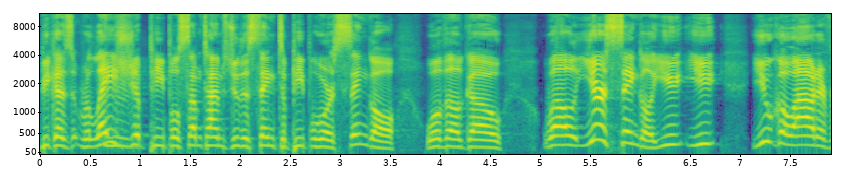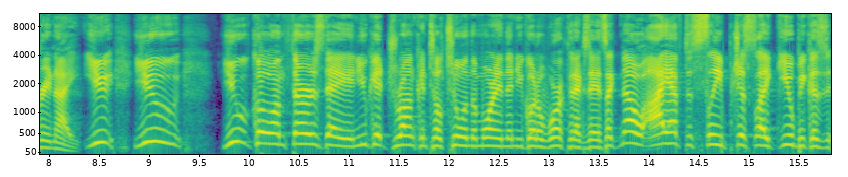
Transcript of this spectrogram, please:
Because relationship mm-hmm. people sometimes do this thing to people who are single well they'll go well you're single. You you you go out every night. You you you go on Thursday and you get drunk until two in the morning, and then you go to work the next day. It's like, no, I have to sleep just like you because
